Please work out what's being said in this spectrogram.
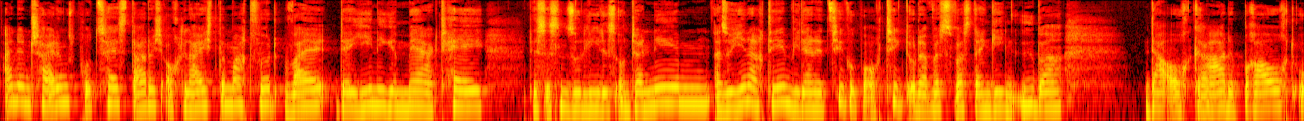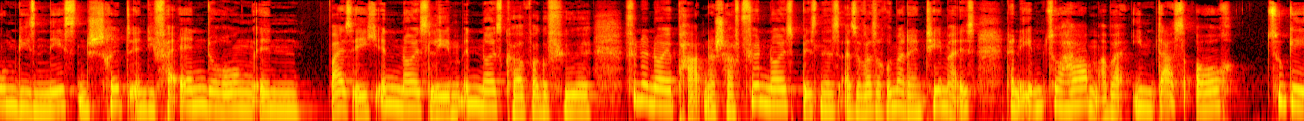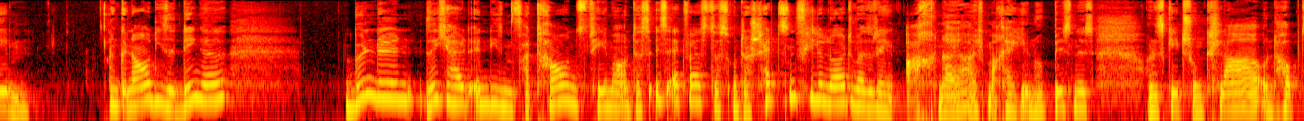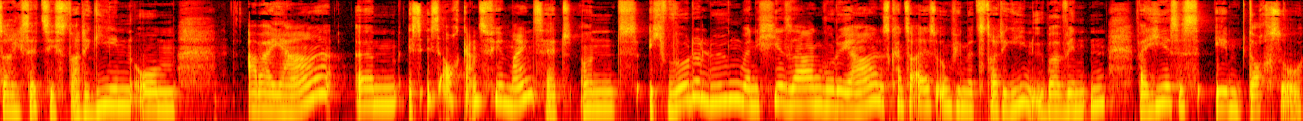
ein Entscheidungsprozess dadurch auch leicht gemacht wird, weil derjenige merkt, hey, das ist ein solides Unternehmen. Also je nachdem, wie deine Zielgruppe auch tickt oder was, was dein Gegenüber da auch gerade braucht, um diesen nächsten Schritt in die Veränderung, in, weiß ich, in ein neues Leben, in ein neues Körpergefühl, für eine neue Partnerschaft, für ein neues Business, also was auch immer dein Thema ist, dann eben zu haben, aber ihm das auch zu geben. Und genau diese Dinge, bündeln sich halt in diesem Vertrauensthema und das ist etwas, das unterschätzen viele Leute, weil sie denken, ach naja, ich mache ja hier nur Business und es geht schon klar und Hauptsache ich setze die Strategien um. Aber ja, ähm, es ist auch ganz viel Mindset und ich würde lügen, wenn ich hier sagen würde, ja, das kannst du alles irgendwie mit Strategien überwinden, weil hier ist es eben doch so.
